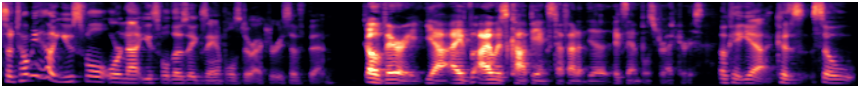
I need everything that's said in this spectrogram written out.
So tell me how useful or not useful those examples directories have been. Oh, very. Yeah, I I was copying stuff out of the examples directories. Okay, yeah, because so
